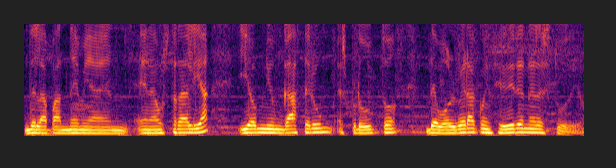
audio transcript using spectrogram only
de la pandemia en, en Australia y Omnium Gatherum es producto de volver a coincidir en el estudio.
